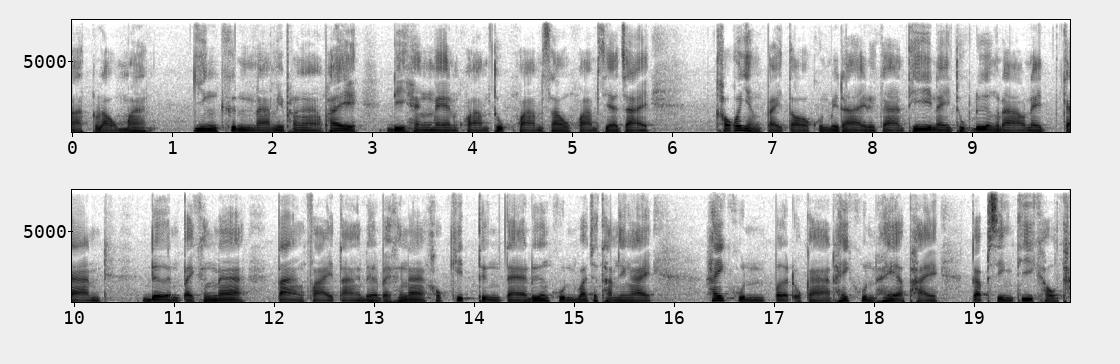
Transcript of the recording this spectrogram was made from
รักเรามาก ยิ่งขึ้นนะ มีพลังงานไพ่ดีแฮงแมนความทุกข์ความเศร้าความเสียใจ เขาก็ยังไปต่อคุณไม่ได้ หรือการที่ในทุกเรื่องราวในการเดินไปข้างหน้า ต่างฝ่ายต่างเดินไปข้างหน้า เขาคิดถึงแต่เรื่องคุณว่าจะทำยังไง ให้คุณเปิดโอกาสให้คุณให้อภัยกับสิ่งที่เขาท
